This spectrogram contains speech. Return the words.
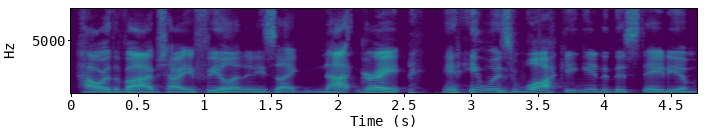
how are the vibes? How are you feeling? And he's like, not great. And he was walking into the stadium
